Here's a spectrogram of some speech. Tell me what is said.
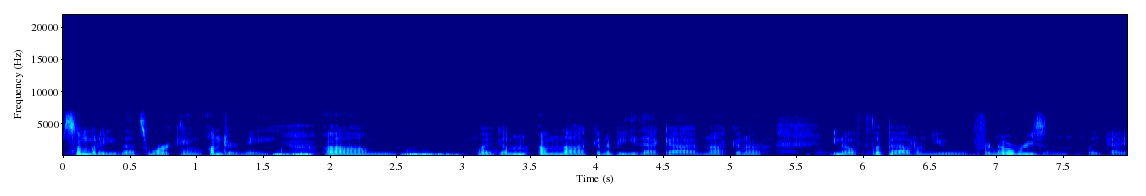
somebody that's working under me. Um, like I'm I'm not gonna be that guy. I'm not gonna, you know, flip out on you for no reason. Like I,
